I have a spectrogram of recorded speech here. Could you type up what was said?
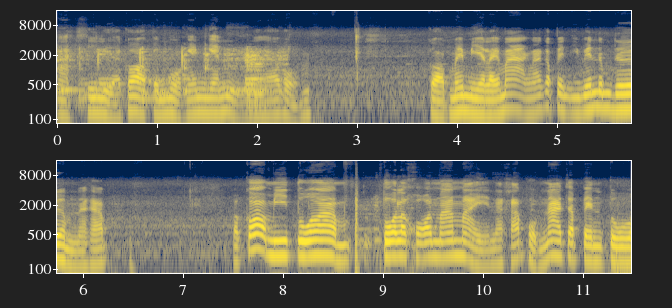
อะที่เหลือก็เป็นหมวกเงี้ยนๆนะครับผมก็ไม่มีอะไรมากนะก็เป็นอีเวนต์เดิมๆนะครับแล้วก็มีตัวตัวละครมาใหม่นะครับ ผมน่าจะเป็นตัว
